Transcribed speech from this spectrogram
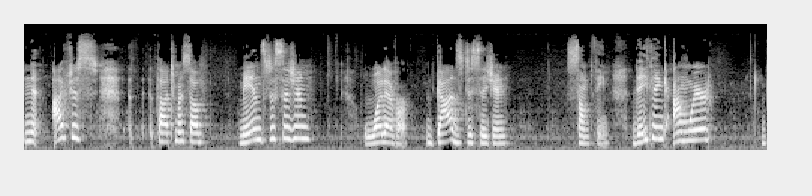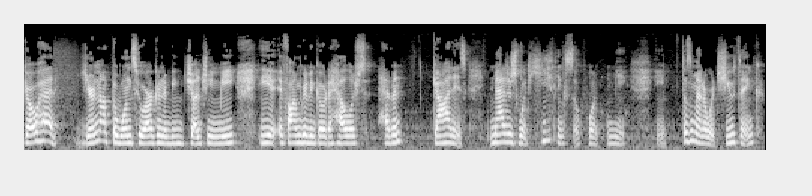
and I've just thought to myself, man's decision, whatever. God's decision, something. They think I'm weird. Go ahead. You're not the ones who are going to be judging me if I'm going to go to hell or heaven. God is. It matters what He thinks of what me. It doesn't matter what you think.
